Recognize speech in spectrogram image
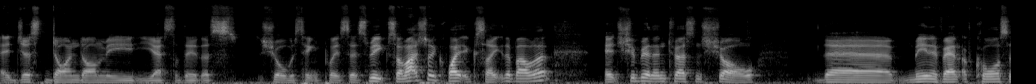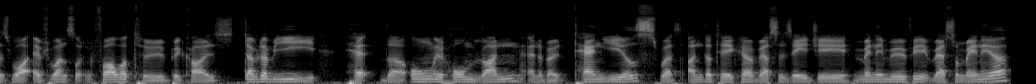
it just dawned on me yesterday this show was taking place this week. So I'm actually quite excited about it. It should be an interesting show. The main event, of course, is what everyone's looking forward to because WWE hit the only home run in about 10 years with Undertaker versus AJ mini movie at WrestleMania.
